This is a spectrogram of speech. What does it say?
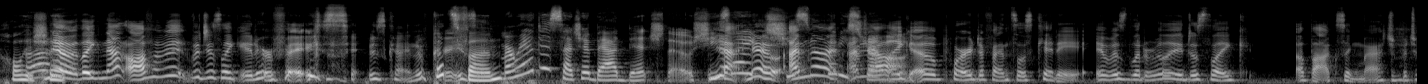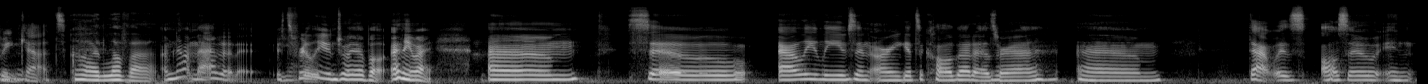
Holy shit. No, like not off of it, but just like in her face. It was kind of crazy. That's fun. Miranda's such a bad bitch, though. She's yeah, like, no, she's I'm not. I'm strong. not like a poor defenseless kitty. It was literally just like a boxing match between cats. Oh, I love that. I'm not mad at it. It's really enjoyable. Anyway, um, so Ali leaves and Ari gets a call about Ezra. Um, that was also in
